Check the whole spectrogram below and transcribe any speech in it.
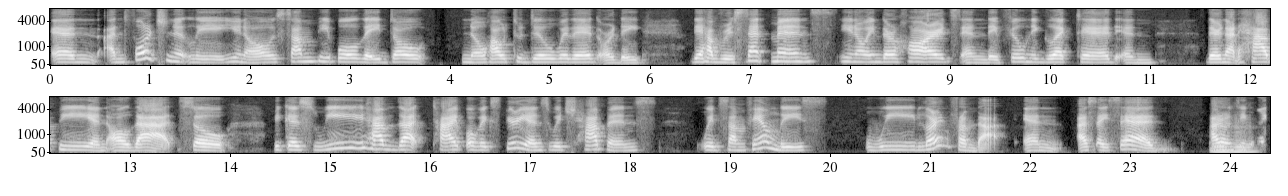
And unfortunately, you know, some people they don't know how to deal with it or they they have resentments, you know, in their hearts and they feel neglected and they're not happy and all that. So because we have that type of experience which happens with some families, we learn from that. And as I said, I don't think my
